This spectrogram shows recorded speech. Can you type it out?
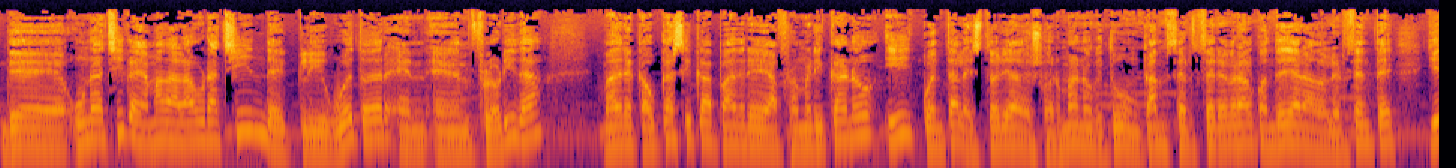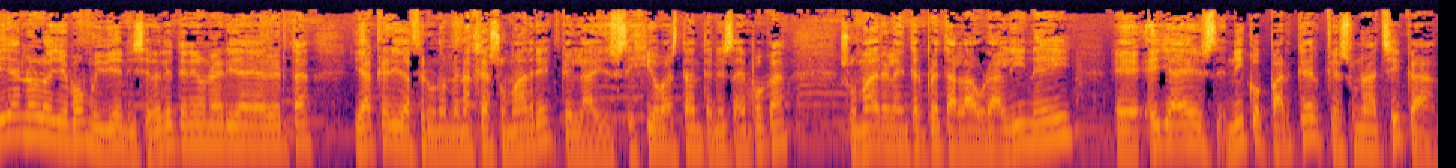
de una chica llamada Laura Chin de Clearwater en, en Florida. Madre caucásica, padre afroamericano y cuenta la historia de su hermano que tuvo un cáncer cerebral cuando ella era adolescente y ella no lo llevó muy bien y se ve que tenía una herida abierta y ha querido hacer un homenaje a su madre que la exigió bastante en esa época. Su madre la interpreta Laura Linney. Eh, ella es Nico Parker, que es una chica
